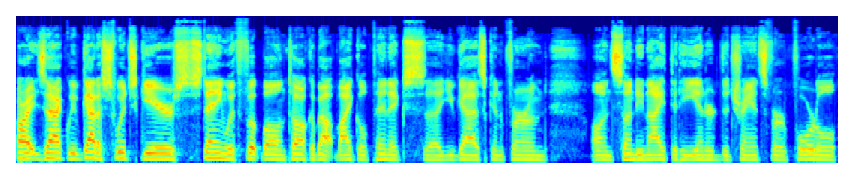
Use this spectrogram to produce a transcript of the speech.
All right, Zach, we've got to switch gears, staying with football, and talk about Michael Penix. Uh, you guys confirmed on Sunday night that he entered the transfer portal.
